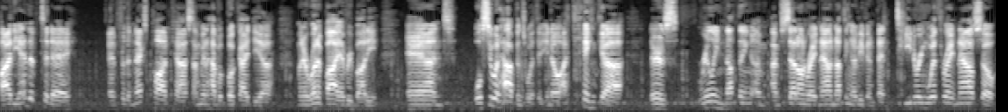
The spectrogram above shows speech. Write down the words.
by the end of today, and for the next podcast, I'm going to have a book idea. I'm going to run it by everybody, and we'll see what happens with it. You know, I think uh, there's really nothing I'm, I'm set on right now, nothing I've even been teetering with right now. So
